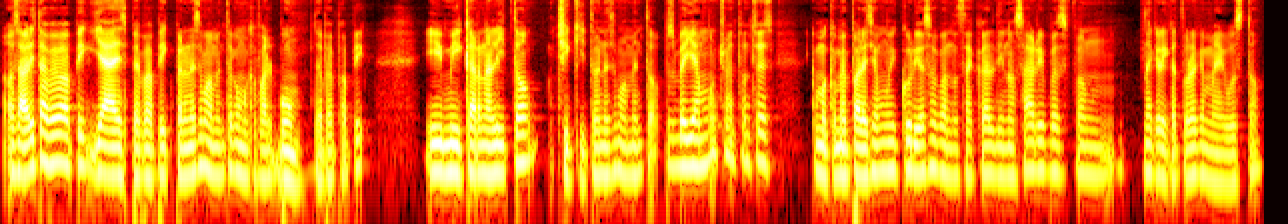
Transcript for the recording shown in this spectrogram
o sea, ahorita Peppa Pig ya es Peppa Pig, pero en ese momento como que fue el boom de Peppa Pig. Y mi carnalito, chiquito en ese momento, pues veía mucho, entonces como que me pareció muy curioso cuando sacó el dinosaurio, pues fue un- una caricatura que me gustó.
